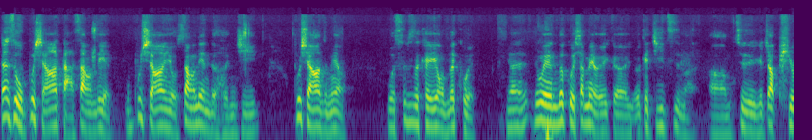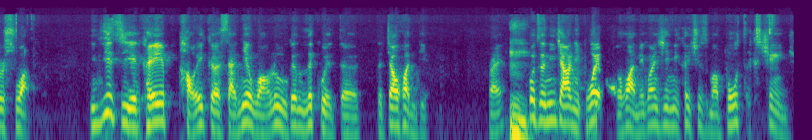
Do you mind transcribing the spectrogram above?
但是我不想要打上链，我不想要有上链的痕迹，不想要怎么样，我是不是可以用 liquid？你看，因为 liquid 下面有一个有一个机制嘛，啊、就有一个叫 peer swap，你自己也可以跑一个闪电网络跟 liquid 的的交换点，right？、嗯或者你假如你不会跑的话，没关系，你可以去什么 Bolt Exchange，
